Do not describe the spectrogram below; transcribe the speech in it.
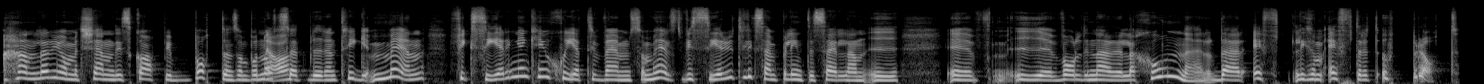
handlar det om ett kändisskap i botten som på något Ja. sätt blir en trigger. Men fixeringen kan ju ske till vem som helst. Vi ser ju till exempel inte sällan i, eh, i våld i nära relationer, där efter, liksom efter ett uppbrott,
